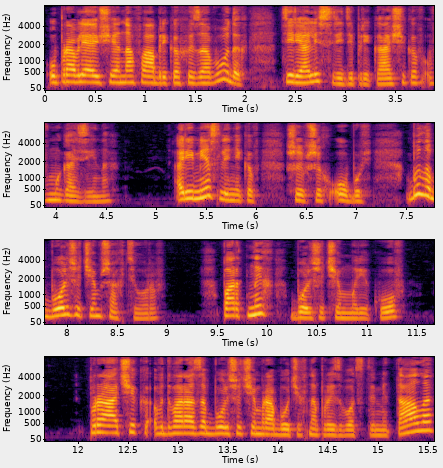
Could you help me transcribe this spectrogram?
Управляющие на фабриках и заводах терялись среди приказчиков в магазинах. Ремесленников, шивших обувь, было больше, чем шахтеров. Портных больше, чем моряков. Прачек в два раза больше, чем рабочих на производстве металла.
